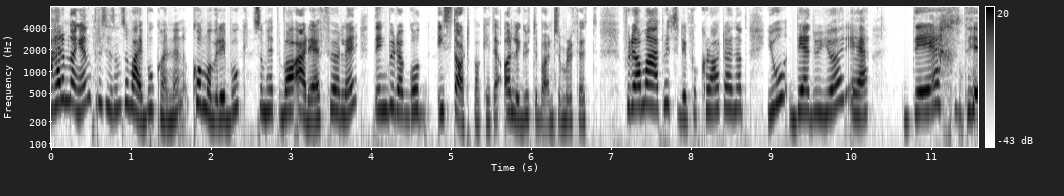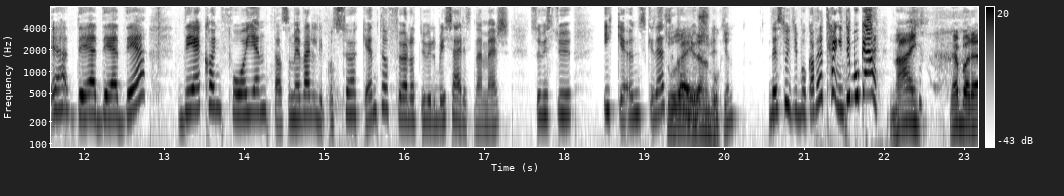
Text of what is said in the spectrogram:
Her om dagen for å si sånn, så var jeg i bokhandelen og kom over ei bok som het Hva er det jeg føler? Den burde ha gått i startpakke til alle guttebarn som ble født. For da må jeg plutselig forklare til han at jo, det du gjør er det, det, det, det, det. Det kan få jenter som er veldig på søken, til å føle at du vil bli kjæresten deres. Så hvis du ikke ønsker det, Sto så det kan i du denne slutte. boken? Det sto ikke i boka, for jeg trenger ikke boka! Nei, jeg bare,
